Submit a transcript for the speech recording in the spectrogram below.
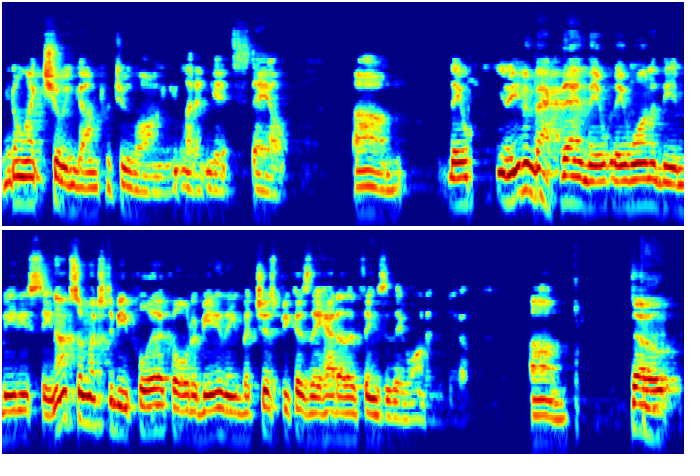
they don't like chewing gum for too long and let it get stale. Um, they you know even back then they they wanted the immediacy, not so much to be political or to be anything, but just because they had other things that they wanted to do. Um, so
